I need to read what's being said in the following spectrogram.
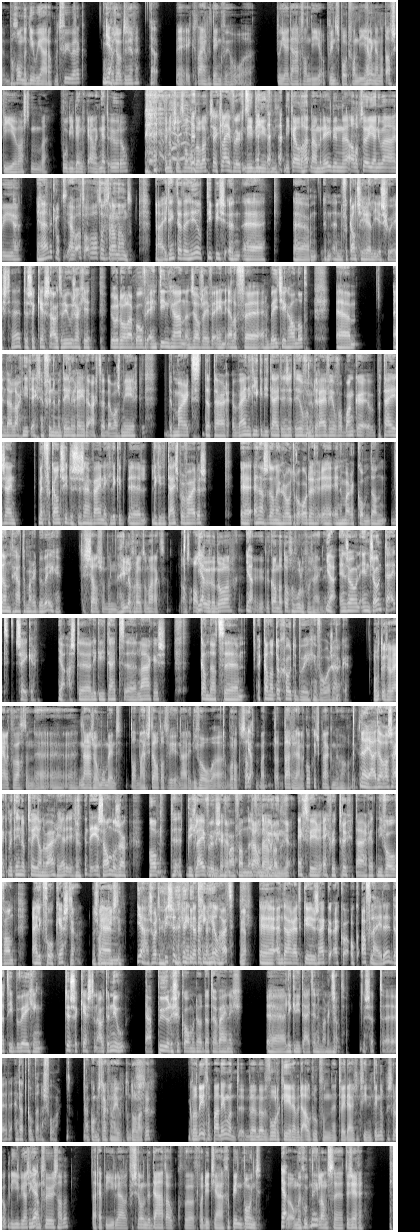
begon het nieuwe jaar ook met vuurwerk, om Ja. maar zo te zeggen. Ja. Ik had eigenlijk denk veel, toen jij daar van die, op wintersport van die helling aan het afskiën was, toen voelde je denk ik eigenlijk net de euro ten opzichte van de dollar. Een glijvlucht. Die, die, die, die keilde hard naar beneden al op 2 januari. Ja, dat klopt. ja, wat, wat, was er aan de hand? Nou, ik denk dat het heel typisch een, eh, ehm, een, een vakantierally is geweest. Hè? Tussen kerst en oud en nieuw zag je euro-dollar boven de 1,10 gaan. En zelfs even 1,11 eh, en een beetje gehandeld. Ehm, en daar lag niet echt een fundamentele reden achter. Dat was meer de markt, dat daar weinig liquiditeit in zit. Heel veel Nee. bedrijven, heel veel banken, eh, partijen zijn met vakantie. Dus er zijn weinig liquid, liquiditeitsproviders. Eh, en als er dan een grotere order eh, in de markt komt, dan, dan gaat de markt bewegen. Dus zelfs op een hele grote markt als, als Ja. euro-dollar Ja. eh, kan dat toch gevoelig voor zijn. hè? Ja, en zo'n, in zo'n tijd zeker. Ja, als de liquiditeit laag is, kan dat, kan dat toch grote bewegingen veroorzaken. Maar goed, dan zou je eigenlijk verwachten na zo'n moment, dan herstelt dat weer naar het niveau waarop het zat. Ja. Maar da- daar is eigenlijk ook geen sprake meer van geweest. Nou ja, dat was eigenlijk meteen op 2 januari. Hè. De, Ja. de eerste handel zag op de, die glijvlucht zeg Ja, maar, van, van de euro. in, ja. Echt weer, echt weer terug naar het niveau van eigenlijk voor kerst. ja, een zwarte En- piste. Ja, zwarte piste, dat ging, dat ging heel hard. Ja. Eh, en daaruit kun je dus eigenlijk eigenlijk ook afleiden dat die beweging tussen kerst en oud en nieuw ja, puur is gekomen doordat er weinig eh, liquiditeit in de markt zat. Dus dat, eh, en dat komt wel eens voor. Nou, komen we straks nog even op de dollar terug. Ik wilde eerst nog een paar dingen, want eh, we, de vorige keer hebben we de outlook van eh, 2024 besproken, die jullie als Ja. iemand first hadden. Daar hebben jullie eigenlijk verschillende data ook voor, voor dit jaar gepinpoint. Ja. Eh, Om in goed Nederlands eh, te zeggen.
